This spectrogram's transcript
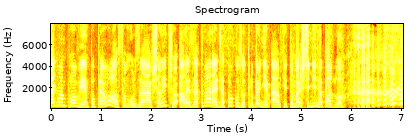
Tak vám poviem, popravoval som už za všeličo, ale zatvárať za pokus o trubenie v aute, to ma ešte nenapadlo.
